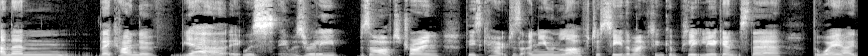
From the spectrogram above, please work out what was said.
and then they kind of yeah it was it was really bizarre to try and these characters that i knew and loved to see them acting completely against their the way i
